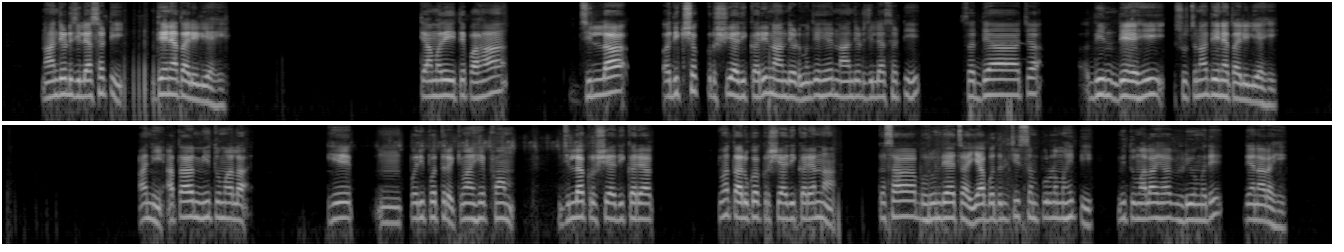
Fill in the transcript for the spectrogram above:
नांदेड जिल्ह्यासाठी देण्यात आलेली आहे. त्यामध्ये इथे पहा जिल्हा अधीक्षक कृषी अधिकारी नांदेड म्हणजे हे नांदेड जिल्ह्यासाठी सध्याच्या दिन दे ही सूचना देण्यात आलेली आहे. आणि आता मी तुम्हाला हे परिपत्र किंवा हे फॉर्म जिल्हा कृषी अधिकाऱ्या किंवा तालुका कृषी अधिकाऱ्यांना कसा भरून द्यायचा याबद्दलची संपूर्ण माहिती मी तुम्हाला ह्या व्हिडिओमध्ये देणार आहे.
